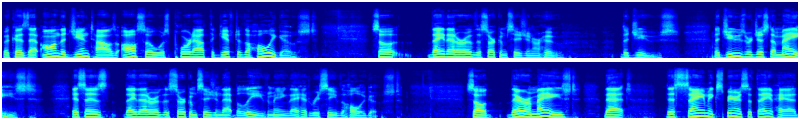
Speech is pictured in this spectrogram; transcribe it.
because that on the Gentiles also was poured out the gift of the Holy Ghost. So they that are of the circumcision are who? The Jews. The Jews were just amazed. It says, they that are of the circumcision that believed, meaning they had received the Holy Ghost. So they're amazed that this same experience that they've had,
